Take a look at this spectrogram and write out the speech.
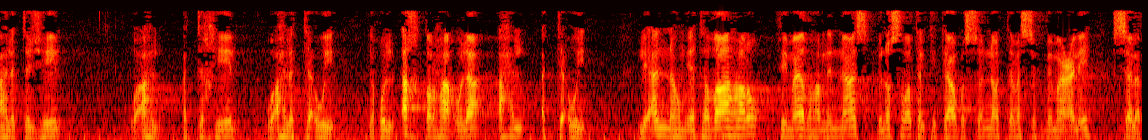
أهل التجهيل وأهل التخيل وأهل التأويل. يقول أخطر هؤلاء أهل التأويل لأنهم يتظاهروا فيما يظهر للناس بنصرة الكتاب والسنة والتمسك بما عليه السلف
